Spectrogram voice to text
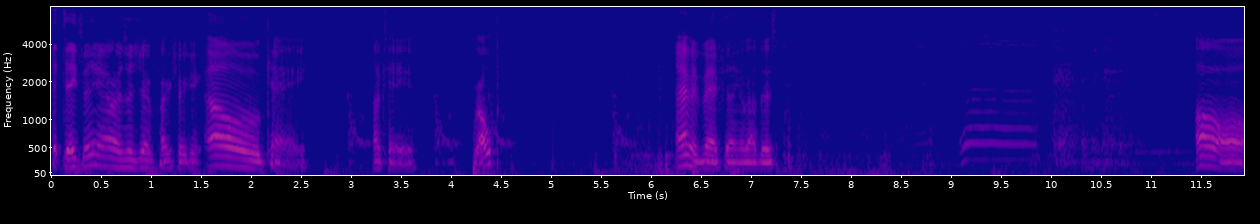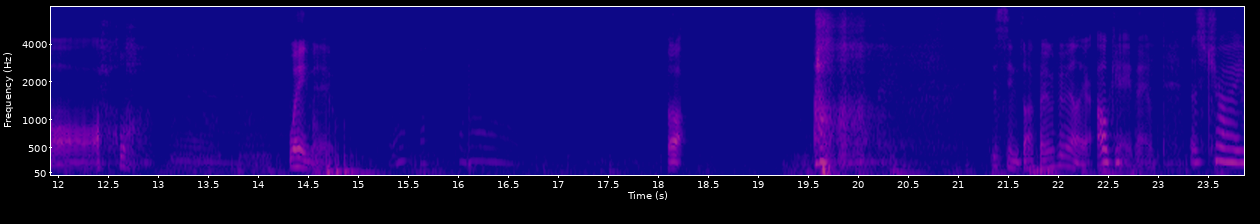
it takes many hours of jetpack tricking. Okay. Okay. Rope? I have a bad feeling about this. Oh. Wait a minute. Oh. this seems often familiar. Okay then. Let's try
